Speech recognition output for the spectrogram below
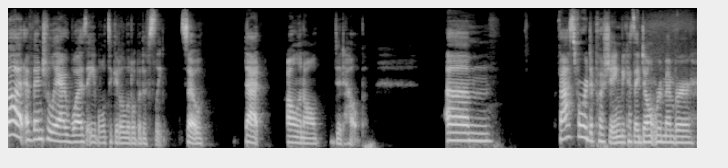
but eventually I was able to get a little bit of sleep. So that all in all did help. Um, fast forward to pushing because I don't remember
